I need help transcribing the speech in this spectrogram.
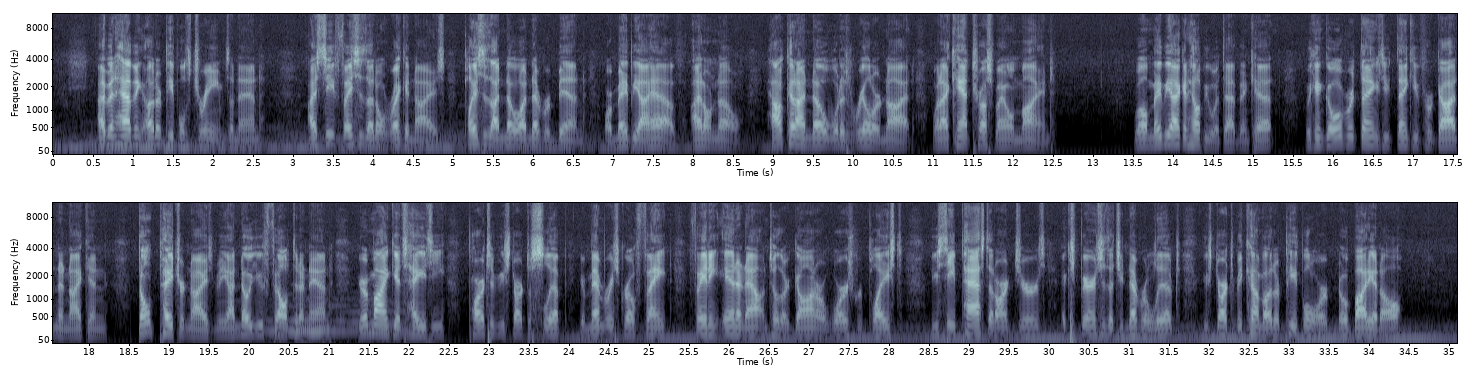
I've been having other people's dreams, Anand. I see faces I don't recognize, places I know I've never been, or maybe I have, I don't know. How can I know what is real or not, when I can't trust my own mind? Well, maybe I can help you with that, Venkat. We can go over things you think you've forgotten and I can… Don't patronize me, I know you felt it, Anand. Your mind gets hazy, parts of you start to slip, your memories grow faint, fading in and out until they're gone or worse, replaced. You see pasts that aren't yours, experiences that you never lived, you start to become other people or nobody at all.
